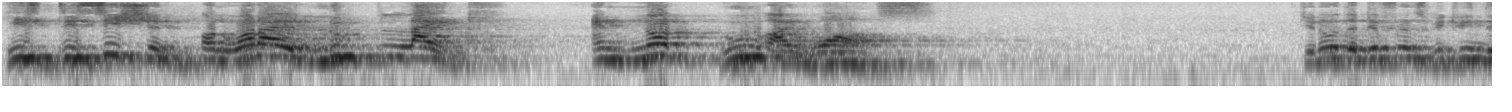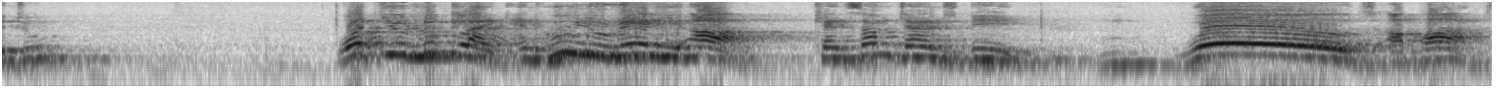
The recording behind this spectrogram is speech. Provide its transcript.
his decision on what I looked like and not who I was. Do you know the difference between the two? What you look like and who you really are can sometimes be worlds apart.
